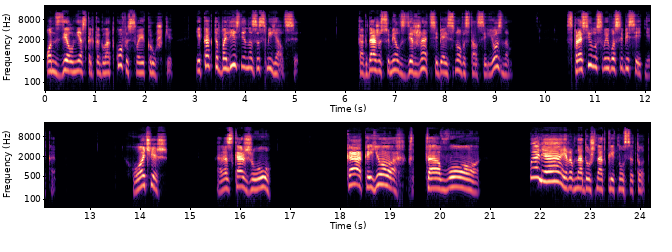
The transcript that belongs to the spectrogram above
Он сделал несколько глотков из своей кружки и как-то болезненно засмеялся. Когда же сумел сдержать себя и снова стал серьезным, спросил у своего собеседника. — Хочешь? Расскажу. — Как ее того? — Валяй! — равнодушно откликнулся тот.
